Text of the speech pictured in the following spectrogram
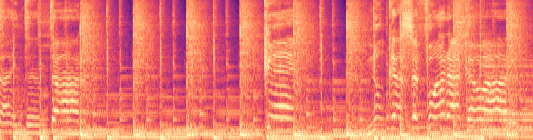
A intentar que nunca se fuera a acabar.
